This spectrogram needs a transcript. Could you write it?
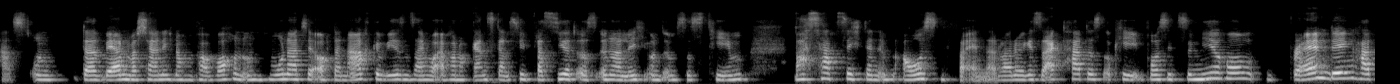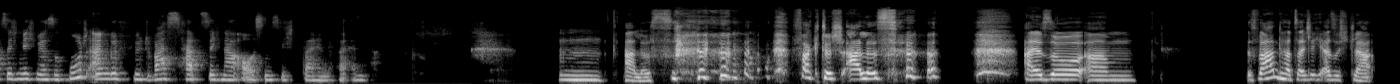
hast, und da werden wahrscheinlich noch ein paar Wochen und Monate auch danach gewesen sein, wo einfach noch ganz, ganz viel passiert ist innerlich und im System, was hat sich denn im Außen verändert? Weil du gesagt hattest, okay, Positionierung, Branding hat sich nicht mehr so gut angefühlt. Was hat sich nach außen sichtbarhin verändert? Mm, alles. Faktisch alles. also, ähm, es waren tatsächlich, also ich klar,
